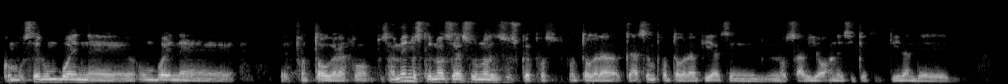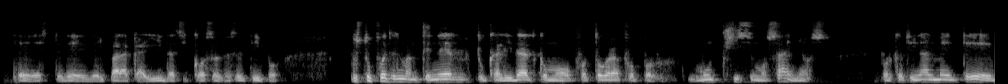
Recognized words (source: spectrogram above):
como ser un buen, eh, un buen eh, fotógrafo, pues a menos que no seas uno de esos que, que hacen fotografías en los aviones y que se tiran de, de este, del paracaídas y cosas de ese tipo, pues tú puedes mantener tu calidad como fotógrafo por muchísimos años, porque finalmente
